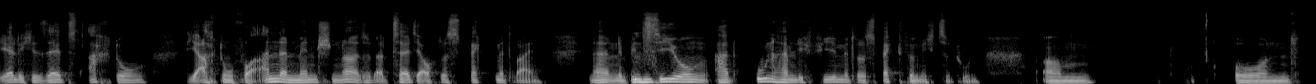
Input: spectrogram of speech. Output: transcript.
ehrliche Selbstachtung, die Achtung vor anderen Menschen, ne? also da zählt ja auch Respekt mit rein. Ne? Eine mhm. Beziehung mhm. hat unheimlich viel mit Respekt für mich zu tun. Ähm, und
